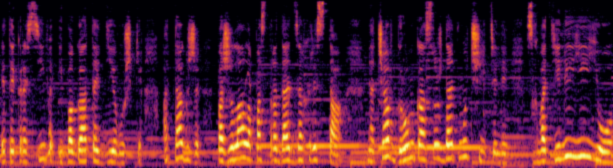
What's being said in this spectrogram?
этой красивой и богатой девушки, а также пожелала пострадать за Христа. Начав громко осуждать мучителей, схватили ее,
